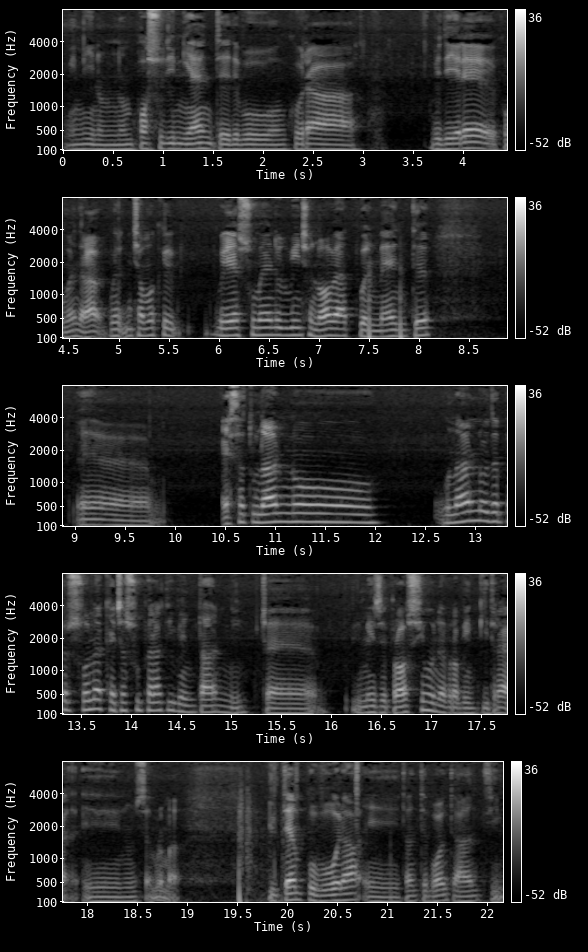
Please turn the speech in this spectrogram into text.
quindi non, non, posso dire niente, devo ancora vedere come andrà. Diciamo che riassumendo il 2019 attualmente eh, è stato un anno, un anno da persona che ha già superato i 20 anni, cioè il mese prossimo ne avrò 23 e non sembra ma il tempo vola e tante volte anzi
